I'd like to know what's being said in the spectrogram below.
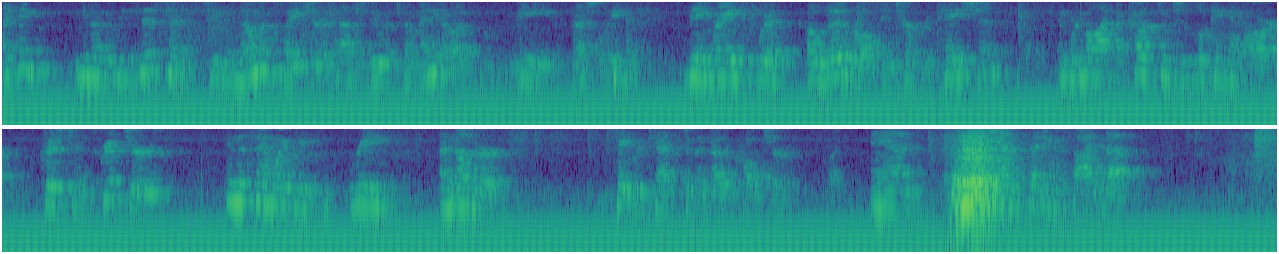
I think, you know, the resistance to the nomenclature, it has to do with so many of us, me especially, being raised with a literal interpretation. And we're not accustomed to looking at our Christian scriptures in the same way we read another sacred text of another culture. And again, setting aside that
